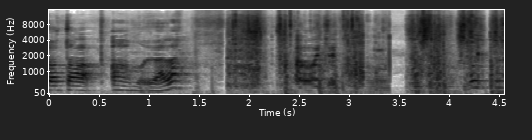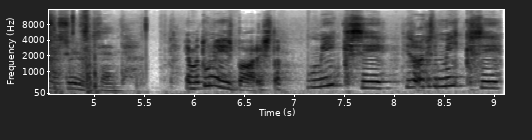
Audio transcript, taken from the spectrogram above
tota, aamuyöllä. Voit tehdä sentään. Ja mä tulin siis baarista. Miksi? Siis oikeesti miksi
